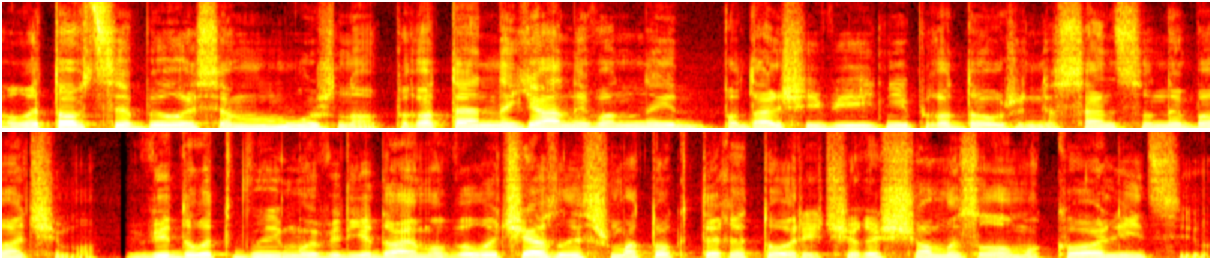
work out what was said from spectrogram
Литовці билися мужно, проте не я, не вони подальшій війні продовження сенсу не бачимо. Від Литви ми від'їдаємо величезний шматок територій, через що ми зловимо коаліцію.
